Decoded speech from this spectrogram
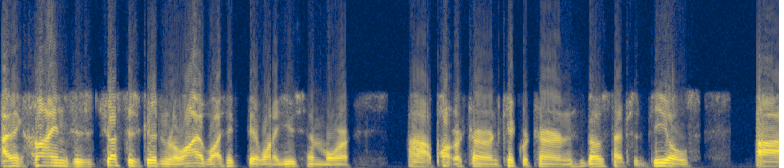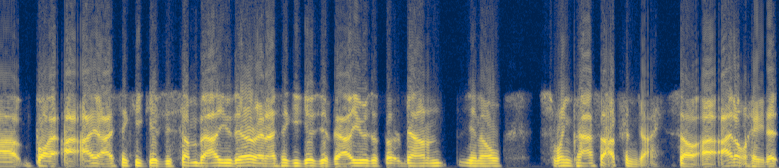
I think Hines is just as good and reliable. I think they want to use him more uh, punt return, kick return, those types of deals. Uh, but I, I think he gives you some value there, and I think he gives you value as a third down, you know, swing pass option guy. So I, I don't hate it,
